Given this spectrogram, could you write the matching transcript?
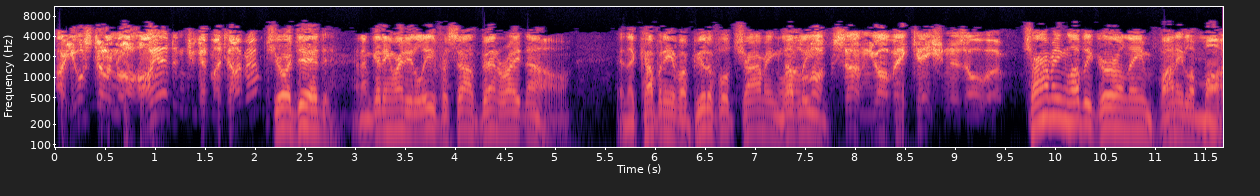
are you still in La Jolla? Didn't you get my telegram? Sure did. And I'm getting ready to leave for South Bend right now. In the company of a beautiful, charming, lovely. Now, look, son, your vacation is over. Charming, lovely girl named Vonnie Lamarr.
